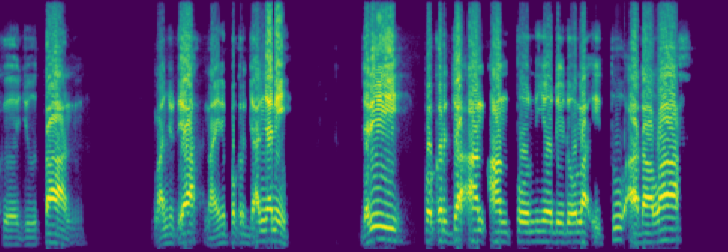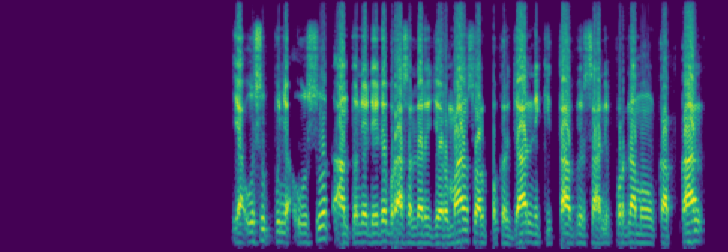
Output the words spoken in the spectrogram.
kejutan. Lanjut ya, nah ini pekerjaannya nih. Jadi pekerjaan Antonio Dedola itu adalah ya usut punya usut Antonio Dede berasal dari Jerman soal pekerjaan Nikita Mirsani pernah mengungkapkan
